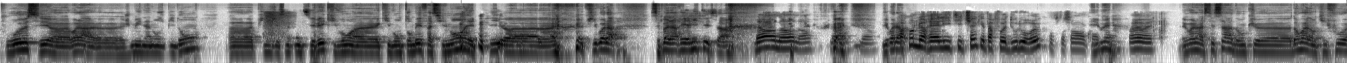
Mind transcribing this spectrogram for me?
pour eux, c'est voilà, je mets une annonce bidon, euh, puis j'ai 50 CV qui vont euh, qui vont tomber facilement et puis euh, et puis voilà. C'est pas la réalité ça. Non non non, voilà. par contre le reality check est parfois douloureux quand on s'en rend compte. Et, ouais. Ouais, et voilà c'est ça. Donc donc voilà donc il faut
